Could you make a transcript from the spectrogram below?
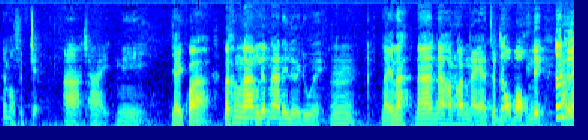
เล่ม67 อ่าใช่ นี่ใหญ่กว่า แล้วข้างล่างเลือกหน้าได้เลยด้วย อืมไหนล่ะ หน้าหน้าฮอตๆไหนอะจะบอกบอกผมดิ ตัวนี้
